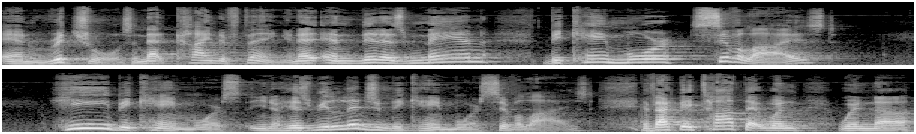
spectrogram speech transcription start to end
and rituals and that kind of thing. And, and then as man became more civilized, he became more, you know, his religion became more civilized. In fact, they taught that when, when uh,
